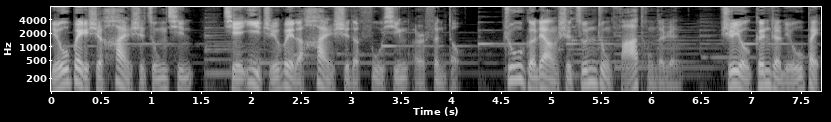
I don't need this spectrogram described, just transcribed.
刘备是汉室宗亲，且一直为了汉室的复兴而奋斗；诸葛亮是尊重法统的人，只有跟着刘备。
